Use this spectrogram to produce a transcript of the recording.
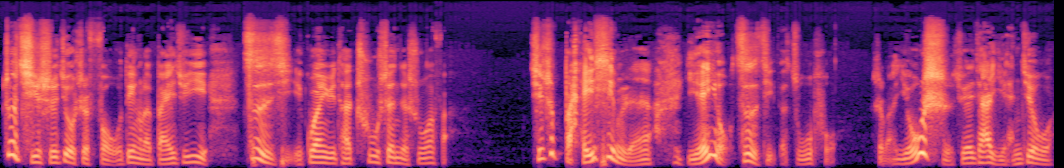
这其实就是否定了白居易自己关于他出身的说法。其实白姓人啊也有自己的族谱，是吧？有史学家研究过，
